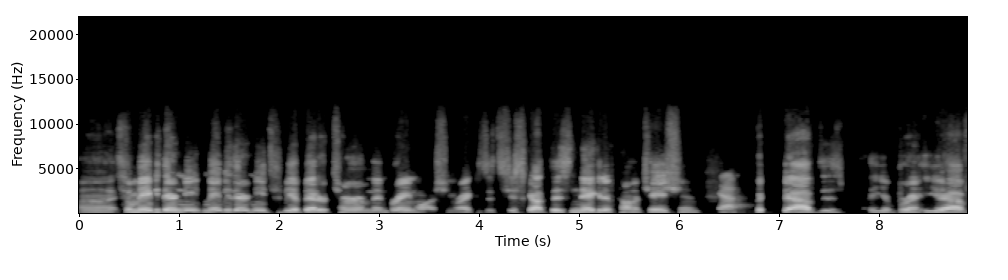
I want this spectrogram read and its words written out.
uh, so maybe there need maybe there needs to be a better term than brainwashing, right? Because it's just got this negative connotation. Yeah. But you have this your brain you have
